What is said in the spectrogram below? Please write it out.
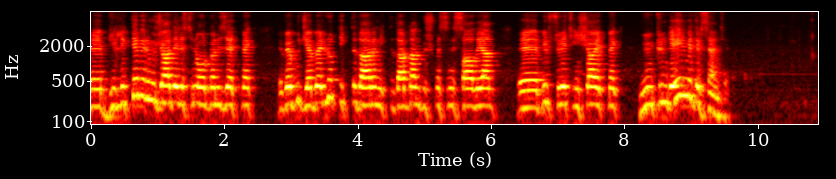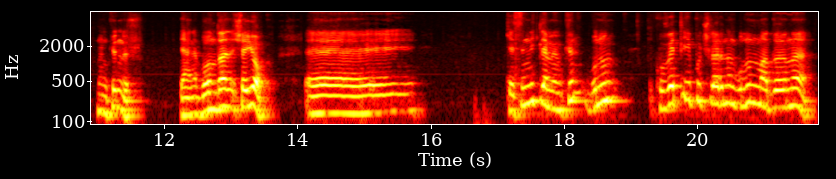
e, birlikte bir mücadelesini organize etmek ve bu cebellut iktidarın iktidardan düşmesini sağlayan e, bir süreç inşa etmek mümkün değil midir sence? Mümkündür. Yani bunda şey yok. Ee, kesinlikle mümkün. Bunun kuvvetli ipuçlarının bulunmadığını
